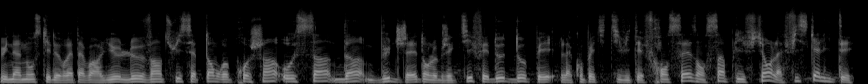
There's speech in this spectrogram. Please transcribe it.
Une annonce qui devrait avoir lieu le 28 septembre prochain au sein d'un budget dont l'objectif est de doper la compétitivité française en simplifiant la fiscalité.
